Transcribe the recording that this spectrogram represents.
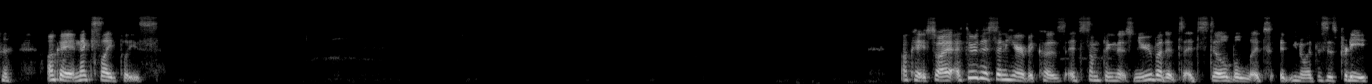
okay, next slide, please. Okay, so I, I threw this in here because it's something that's new, but it's it's still it's it, you know this is pretty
